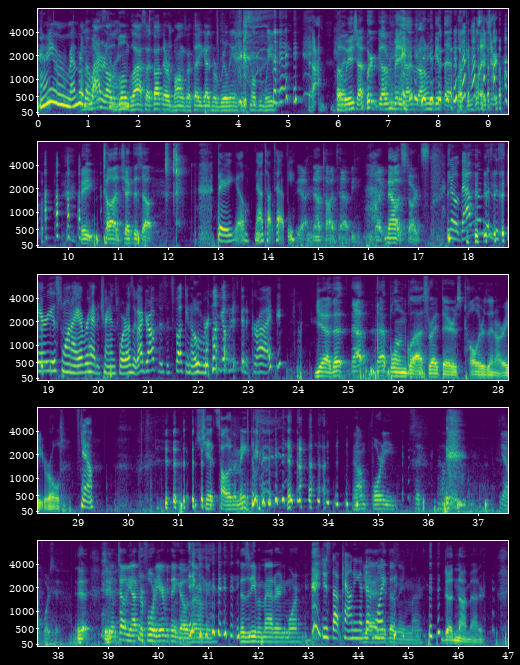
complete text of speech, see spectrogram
I don't even remember I'm the last admiring all the blown glass. I thought they were bongs. I thought you guys were really into smoking weed. I wish I were government. I, I don't get that fucking pleasure. hey, Todd, check this out. There you go. Now Todd's happy. Yeah, now Todd's happy. Like now it starts. No, that one was the scariest one I ever had to transport. I was like, I dropped this. It's fucking over. Like I'm just gonna cry. Yeah, that that that blown glass right there is taller than our eight-year-old. Yeah. Shit, it's taller than me. and I'm 46. Yeah, I'm 46. Yeah. See, I'm telling you, after 40, everything goes. I don't even. Does it even matter anymore? You just stop counting at yeah, that point. it doesn't even matter. does not matter.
